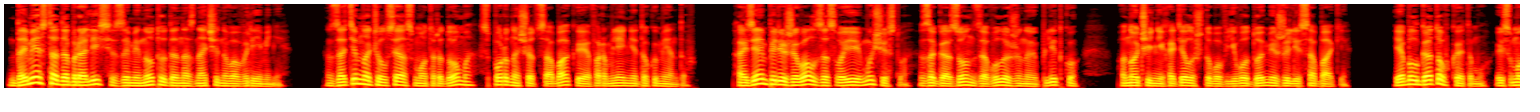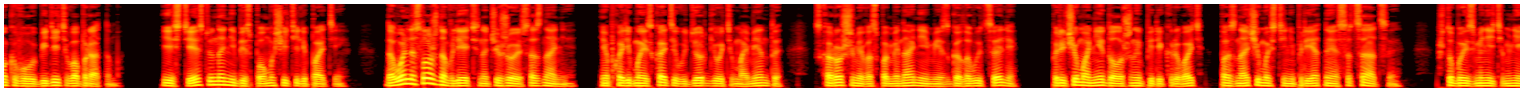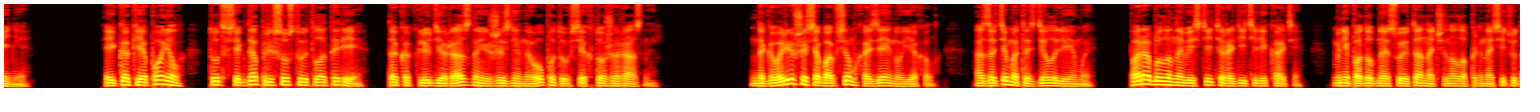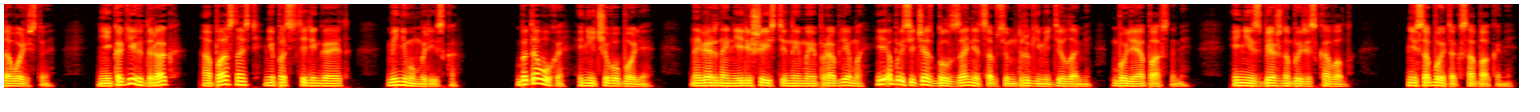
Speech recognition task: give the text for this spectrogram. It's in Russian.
До места добрались за минуту до назначенного времени. Затем начался осмотр дома, спор насчет собак и оформление документов. Хозяин переживал за свое имущество, за газон, за выложенную плитку. Он очень не хотел, чтобы в его доме жили собаки. Я был готов к этому и смог его убедить в обратном. Естественно, не без помощи телепатии. Довольно сложно влиять на чужое сознание. Необходимо искать и выдергивать моменты с хорошими воспоминаниями из головы цели, причем они должны перекрывать по значимости неприятные ассоциации, чтобы изменить мнение. И как я понял, тут всегда присутствует лотерея, так как люди разные и жизненный опыт у всех тоже разный. Договорившись обо всем, хозяин уехал, а затем это сделали и мы. Пора было навестить родителей Кати. Мне подобная суета начинала приносить удовольствие, Никаких драк, опасность не подстерегает, минимум риска. Бытовуха и ничего более. Наверное, не реши истинные мои проблемы, я бы сейчас был занят совсем другими делами, более опасными, и неизбежно бы рисковал. Не собой, так собаками.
